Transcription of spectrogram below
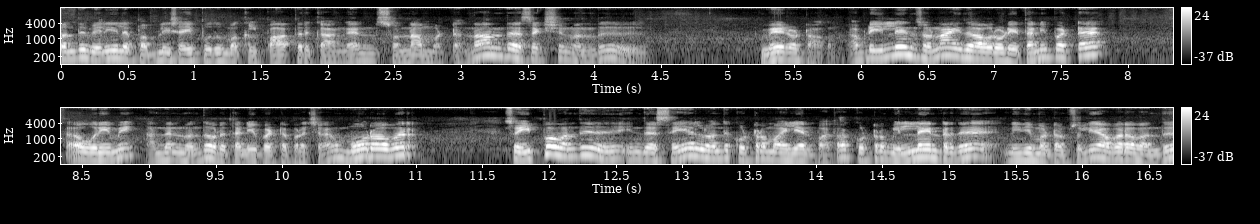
வந்து வெளியில் பப்ளிஷ் ஆகி பொதுமக்கள் பார்த்துருக்காங்கன்னு சொன்னால் மட்டும்தான் அந்த செக்ஷன் வந்து மேட் அவுட் ஆகும். அப்படி இல்லைன்னு சொன்னால் இது அவருடைய தனிப்பட்ட உரிமை. அந்தன் வந்து ஒரு தனிப்பட்ட பிரச்சனை. மோரோவர் ஸோ இப்போ வந்து இந்த செயல் வந்து குற்றமா இல்லையான்னு பார்த்தா குற்றம் இல்லைன்றது நீதிமன்றம் சொல்லி அவரை வந்து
